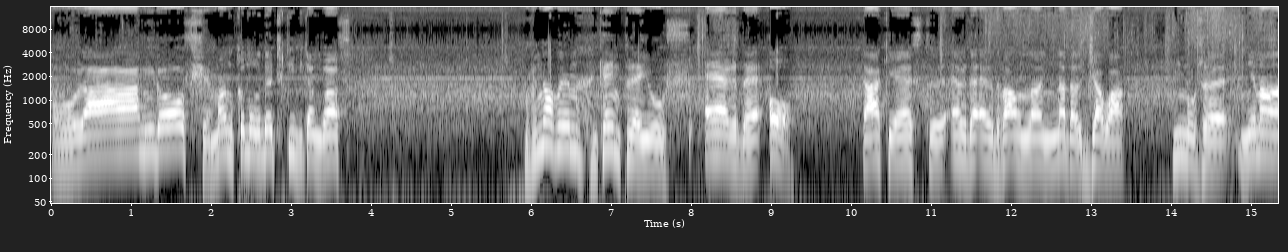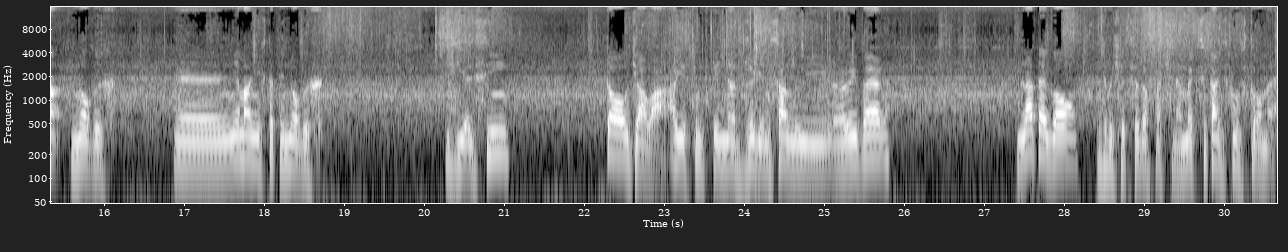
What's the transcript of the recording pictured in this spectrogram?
Hola amigos, siemanko mordeczki, witam was w nowym gameplayu z RDO. Tak jest, RDR2 Online nadal działa, mimo że nie ma nowych, e, nie ma niestety nowych DLC, to działa, a jestem tutaj nad brzegiem San River, dlatego, żeby się przedostać na meksykańską stronę.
